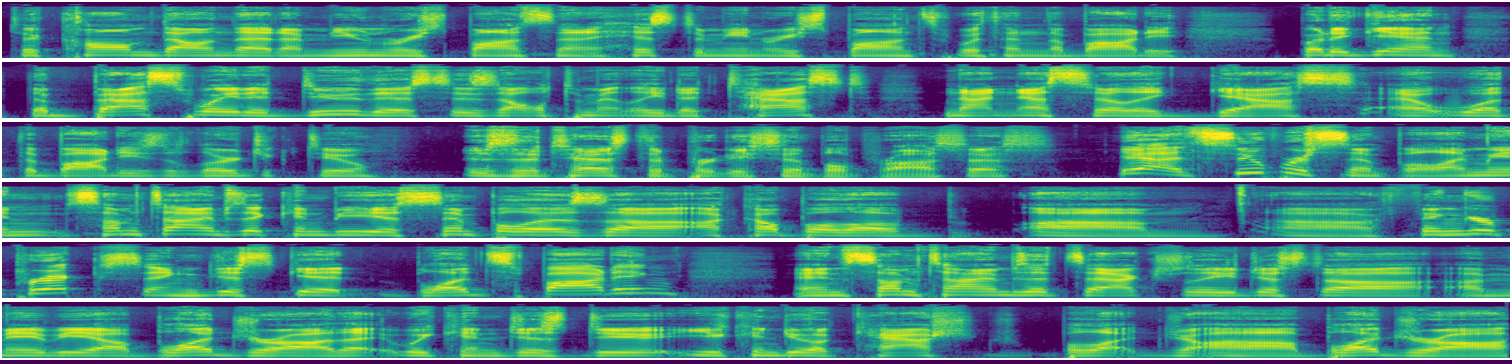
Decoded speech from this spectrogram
to calm down that immune response and a histamine response within the body. But again, the best way to do this is ultimately to test, not necessarily guess at what the body's allergic to. Is the test a pretty simple process? Yeah, it's super simple. I mean, sometimes it can be as simple as a, a couple of um, uh, finger pricks and just get blood spotting, and sometimes it's actually just a, a, maybe a blood draw that we can just do. You can do a cash blood, uh, blood draw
